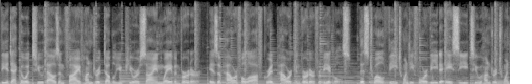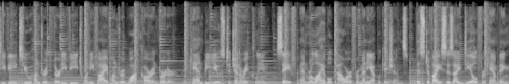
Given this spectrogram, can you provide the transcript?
The Edecoa 2500W Pure Sine Wave Inverter is a powerful off-grid power converter for vehicles. This 12V 24V to AC 220V 230V 2500 watt car inverter can be used to generate clean, safe, and reliable power for many applications. This device is ideal for camping,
